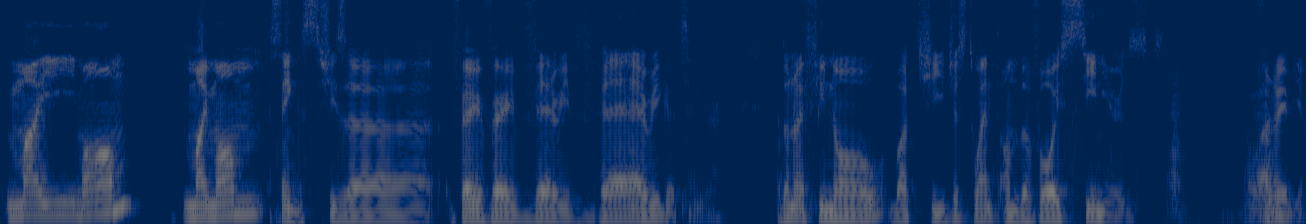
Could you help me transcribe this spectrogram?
Stuff. Yeah. Uh, my mom, my mom sings. She's a very, very, very, very good singer. I don't know if you know, but she just went on The Voice Seniors Oh, wow. Arabia.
